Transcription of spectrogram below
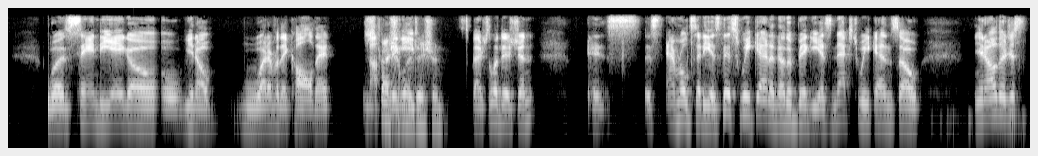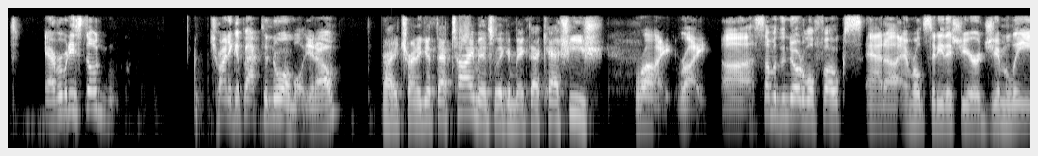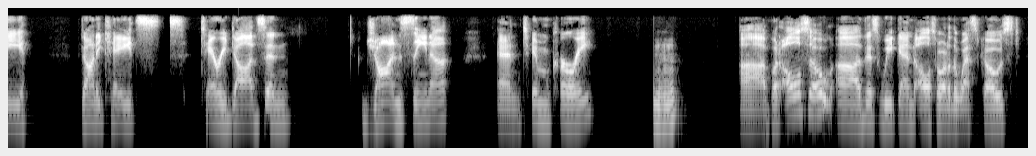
was San Diego, you know, whatever they called it. Not Special edition. special edition. It's, it's Emerald City is this weekend. Another biggie is next weekend. So, you know, they're just everybody's still trying to get back to normal. You know. Right, trying to get that time in so they can make that cashish. Right, right. Uh, some of the notable folks at uh, Emerald City this year: Jim Lee, Donny Cates, Terry Dodson, John Cena, and Tim Curry. Mm-hmm. Uh, but also uh, this weekend, also out of the West Coast,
